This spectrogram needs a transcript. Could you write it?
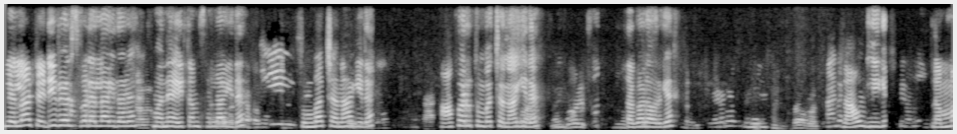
ಇಲ್ಲೆಲ್ಲ ಟೆಡಿ ಬೇರ್ಸ್ ಗಳೆಲ್ಲ ಇದಾವೆ. ಮನೆ ಐಟಮ್ಸ್ ಎಲ್ಲ ಇದೆ. ತುಂಬಾ ಚೆನ್ನಾಗಿದೆ. ಆಫರ್ ತುಂಬಾ ಚೆನ್ನಾಗಿದೆ. ತಗೊಳ್ಳೋರ್ಗೆ. ನಾವು ಹೀಗೆ ನಮ್ಮ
